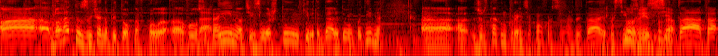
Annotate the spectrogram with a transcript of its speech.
А, багато, звичайно, пліток навколо а, голосу Так. країни, оцих залаштунків і так далі, тому подібне. А, а, жорстка конкуренція конкурсу завжди, та? І постійно Ну, ці звісно, всі да. та, та.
